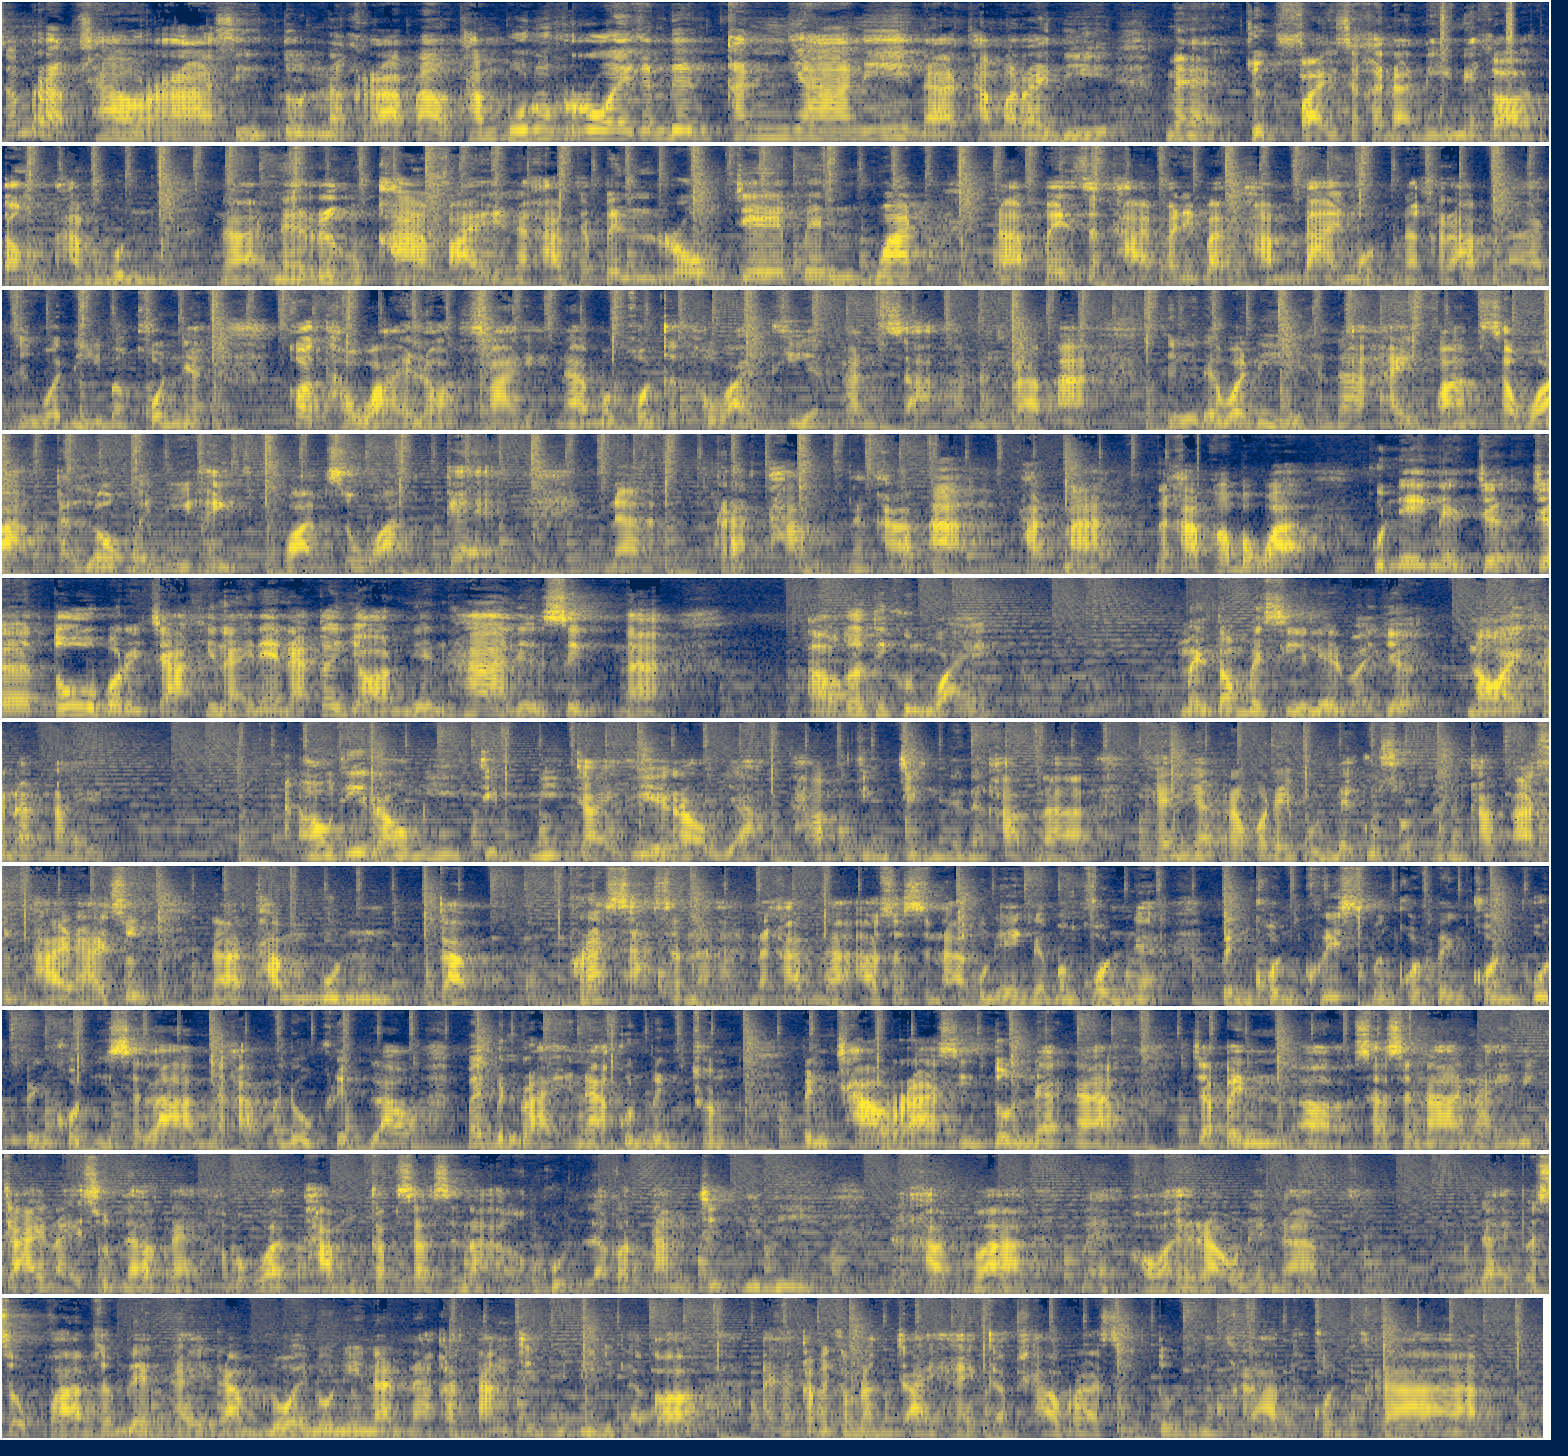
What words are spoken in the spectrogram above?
สำหรับชาวราศีตุลนะครับอ้าวทำบุญรวยกันเดือนกันยานี้นะทำอะไรดีแหมจุดไฟสักขนาดนี้เนี่ยก็ต้องทำบุญนะในเรื่องของค่าไฟนะครับ จะเป็นโรงเจเป็นวัดนะเป็นสถานปฏิบัติธรรมได้หมดนะครับนะถือว่าดีบางคนเนี่ยก็ถวายหลอดไฟนะบางคนก็ถวายเทียนพรรษานะครับอะถือได้ว่าดีนะให้ความสว่างกับโลกใบนี้ให้ความสว่างแก่ นะพระธรรมนะครับอะถัดมานะครับเขาบอกว่าคุณเองเนี่ยเจอเจอตู้บริจาคที่ไหนเนี่ยนะก็หยอดเหรียญ5เหรียญ10นะเอาเท่าที่คุณไหว ไม่ต้องไปซีเรียสว่าเยอะน้อยขนาดไหน เอาที่เรามีจิตมีใจที่เราอยากทำจริงๆเนี่ยนะครับนะแค่นี้เราก็ได้บุญได้กุศลแล้วนะครับอะสุดท้ายท้ายสุดนะทำบุญกับ ระศาสนานะครับนะเอาศาสนาคุณเองเนี่บางคนเนี่ยเป็นคนคริสต์บางคนเป็นคนพุทธเป็นคนอิสลามนะครับมาดูคลิปเราไม่เป็นไรนะคุณเป็นชนเป็นชาวราศีตุลเนี่ยนะจะเป็นศาสนาไหนนิกายไหนสุดแล้วแต่เขาบอกว่าทำกับศาสนาของคุณแล้วก็ตั้งจิตดีๆนะครับว่าแหมขอให้เราเนี่ยนะได้ประสบความสำเร็จให้ร่ำรวยนู่นนี่นั่นนะก็ตั้งจิตดีๆ แล้วก็อาจจะก็เป็นกำลังใจให้กับชาวราศีตุลนะครับ ทุกคนนะครับ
